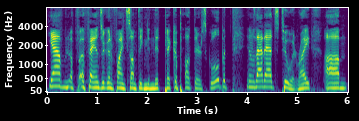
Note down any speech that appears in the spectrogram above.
yeah, fans are going to find something to nitpick about their school, but you know that adds to it, right? Um,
